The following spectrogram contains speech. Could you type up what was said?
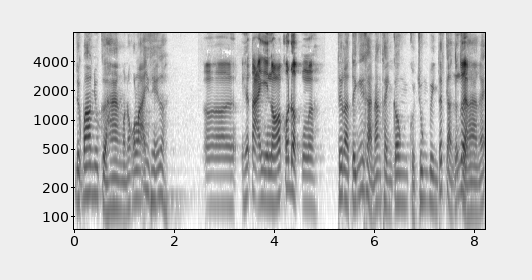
Được bao nhiêu cửa hàng mà nó có lãi như thế rồi? Ờ, hiện tại thì nó có được ờ, tức là tính cái khả năng thành công của trung bình tất cả các Đúng cửa hàng ấy.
